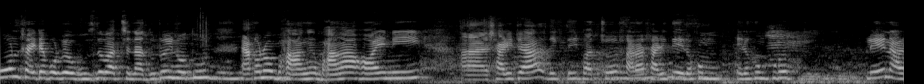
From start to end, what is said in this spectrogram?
কোন শাড়িটা পরবে? ও বুঝতে পারছে না। দুটোই নতুন। এখনও ভাঙ, ভাঙা হয়নি শাড়িটা। দেখতেই পাচ্ছ, সারা শাড়িতে এরকম এরকম পুরো প্লেন আর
